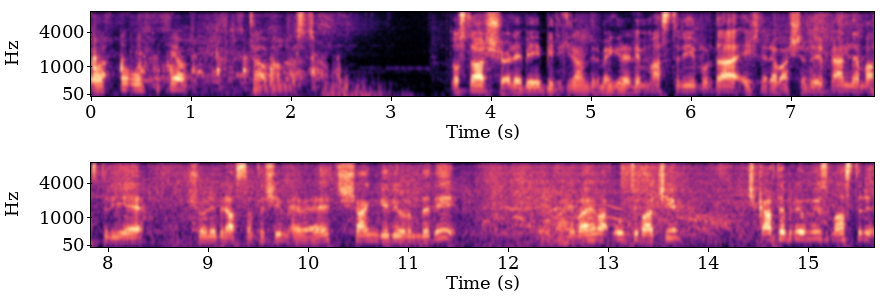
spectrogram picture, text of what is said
Dostu ultisi yok. Tamam dostum. Dostlar şöyle bir bilgilendirme girelim. Master Yi burada ejdere başladı. Ben de Master Yi'ye şöyle biraz sataşayım. Evet. Şan geliyorum dedi. Eyvah eyvah eyvah. Ultimi açayım. Çıkartabiliyor muyuz Master'ı?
